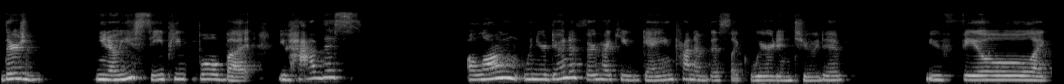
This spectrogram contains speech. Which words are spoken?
there's you know you see people but you have this along when you're doing a through hike you gain kind of this like weird intuitive. You feel like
